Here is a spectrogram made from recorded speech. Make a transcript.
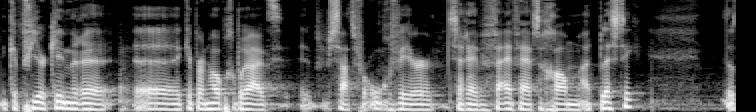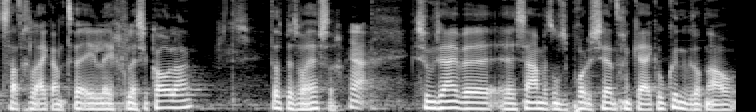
Ik heb vier kinderen, ik heb er een hoop gebruikt. Het bestaat voor ongeveer, zeg even, 55 gram uit plastic. Dat staat gelijk aan twee lege flessen cola. Dat is best wel heftig. Ja. Dus toen zijn we eh, samen met onze producent gaan kijken... hoe kunnen we dat nou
